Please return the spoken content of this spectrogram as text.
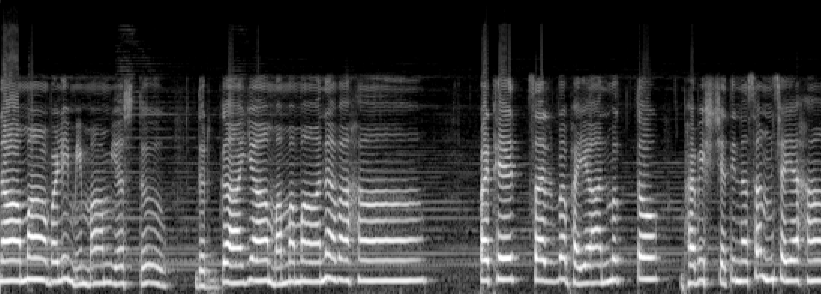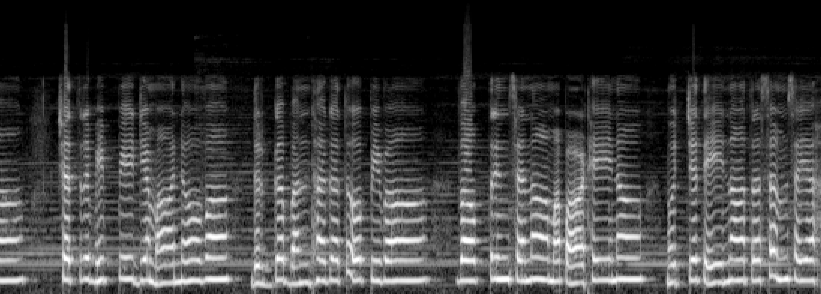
नामावलिमिमां यस्तु दुर्गाया मम मानवः। पठेत् सर्वभयान्मुक्तो भविष्यति न संशयः शत्रुभिः पीड्यमानो वा दुर्गबन्धगतोऽपि वा द्वात्रिंशनामपाठेन मुच्यते नात्र संशयः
